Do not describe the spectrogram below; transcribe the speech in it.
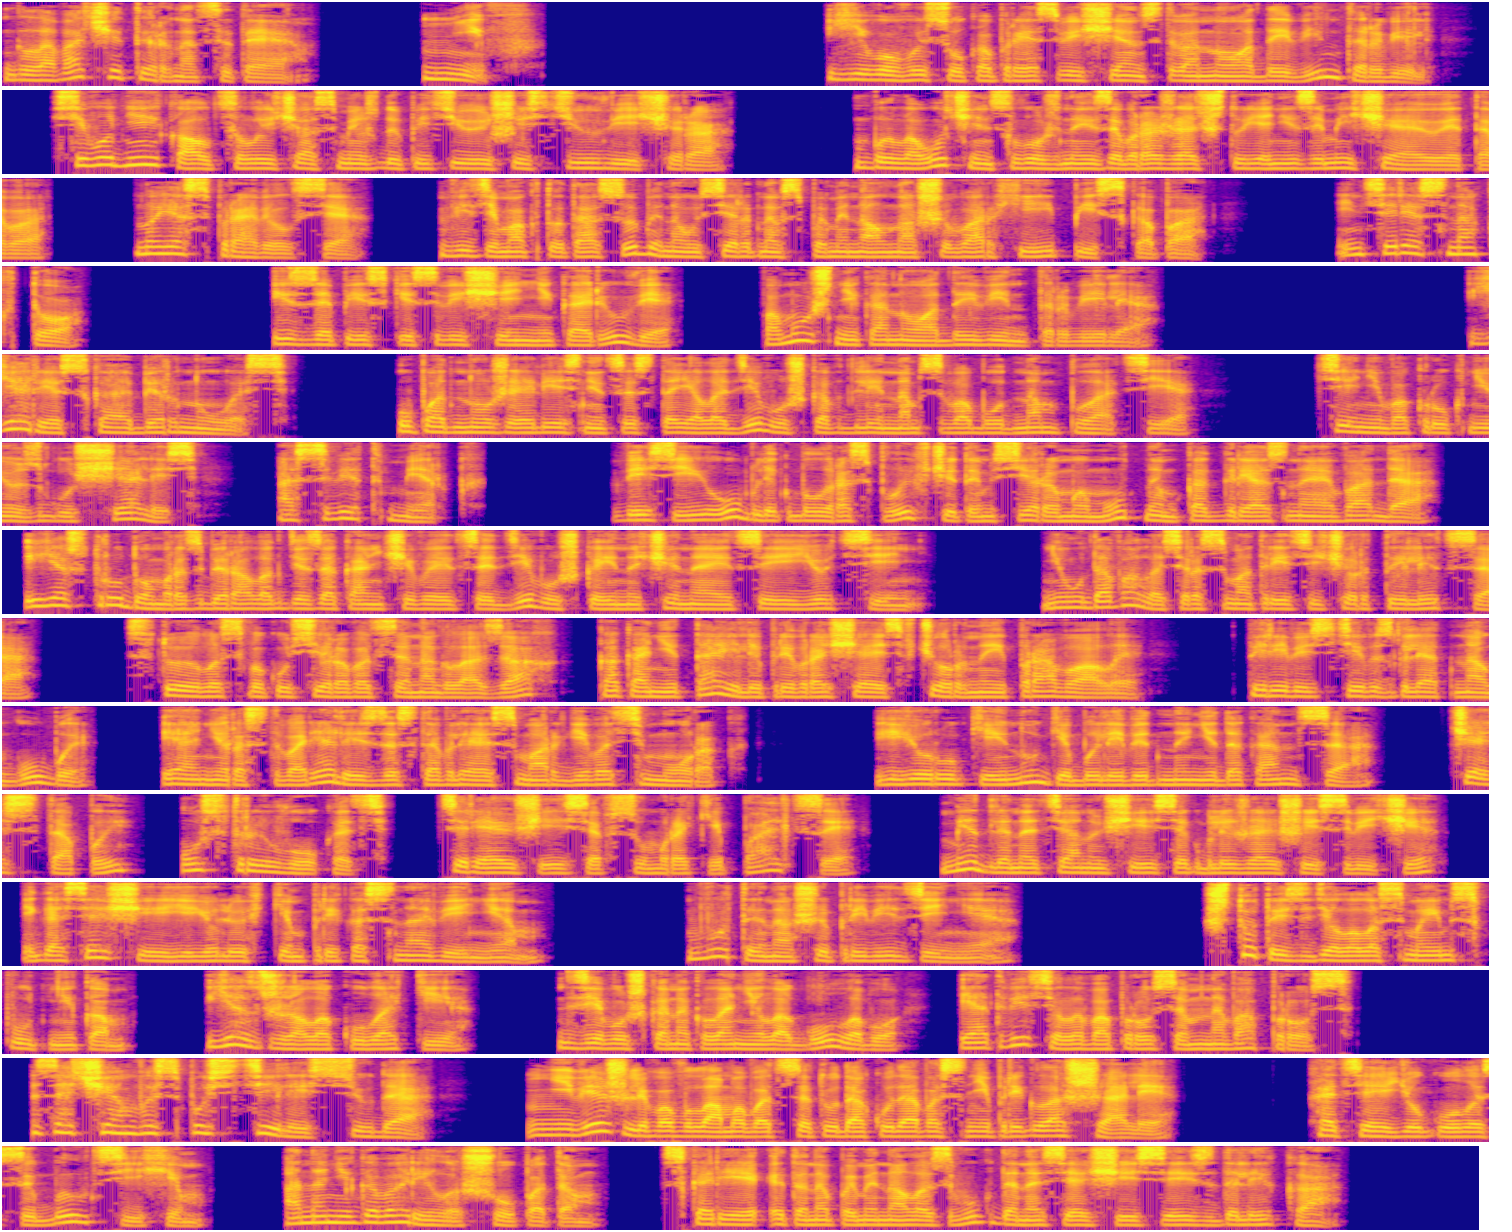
Глава 14. Ниф. Его высокопреосвященство Ноа де Винтервиль сегодня икал целый час между пятью и шестью вечера. Было очень сложно изображать, что я не замечаю этого, но я справился. Видимо, кто-то особенно усердно вспоминал нашего архиепископа. Интересно, кто? Из записки священника Рюви, помощника Ноа де Винтервилля. Я резко обернулась. У подножия лестницы стояла девушка в длинном свободном платье. Тени вокруг нее сгущались, а свет мерк. Весь ее облик был расплывчатым, серым и мутным, как грязная вода. И я с трудом разбирала, где заканчивается девушка и начинается ее тень. Не удавалось рассмотреть и черты лица. Стоило сфокусироваться на глазах, как они таяли, превращаясь в черные провалы – перевести взгляд на губы, и они растворялись, заставляя смаргивать морок. Ее руки и ноги были видны не до конца. Часть стопы, острый локоть, теряющиеся в сумраке пальцы, медленно тянущиеся к ближайшей свече и гасящие ее легким прикосновением. Вот и наше привидение. «Что ты сделала с моим спутником?» Я сжала кулаки. Девушка наклонила голову и ответила вопросом на вопрос. «Зачем вы спустились сюда? Невежливо вламываться туда, куда вас не приглашали». Хотя ее голос и был тихим, она не говорила шепотом. Скорее, это напоминало звук, доносящийся издалека.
